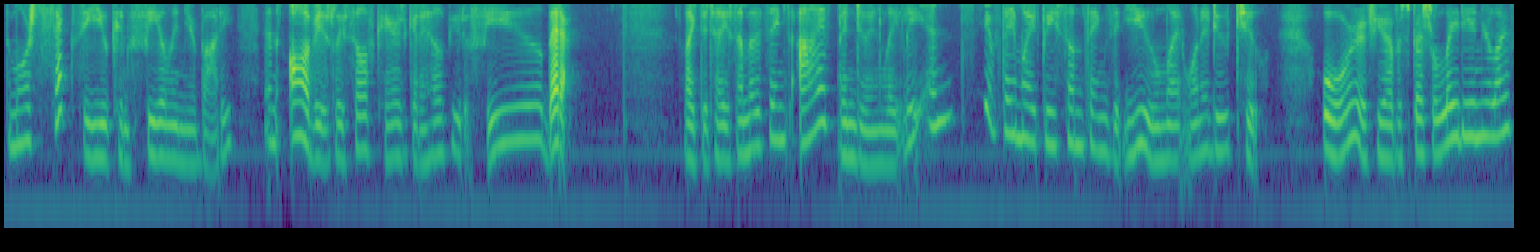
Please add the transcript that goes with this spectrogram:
the more sexy you can feel in your body, and obviously, self care is going to help you to feel better like to tell you some of the things I've been doing lately and see if they might be some things that you might want to do too. Or if you have a special lady in your life,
